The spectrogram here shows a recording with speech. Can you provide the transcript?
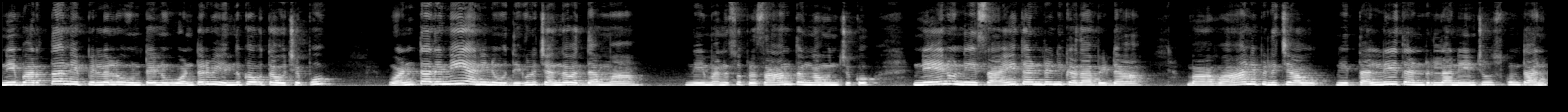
నీ భర్త నీ పిల్లలు ఉంటే నువ్వు ఒంటరివి ఎందుకు అవుతావు చెప్పు. ఒంటరిని అని నువ్వు దిగులు చెందవద్దమ్మా. నీ మనసు ప్రశాంతంగా ఉంచుకో. నేను నీ సాయి తండ్రిని కదా బిడ్డ. బాబా అని పిలిచావు. నీ తల్లి తండ్రిలా నేను చూసుకుంటాను.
